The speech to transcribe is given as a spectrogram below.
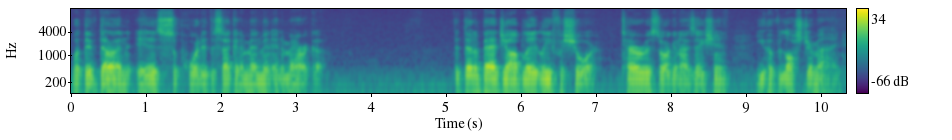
what they've done is supported the Second Amendment in America. They've done a bad job lately, for sure. Terrorist organization, you have lost your mind.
